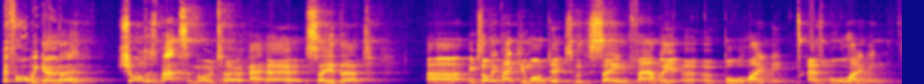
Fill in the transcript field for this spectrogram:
before we go there, Shoulders Matsumoto uh, uh, say that uh, exotic vacuum objects with the same family uh, of ball lightning as ball lightning,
